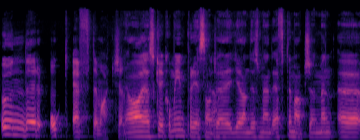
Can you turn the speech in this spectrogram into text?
under och efter matchen. Ja, jag ska komma in på det snart gällande det som hände efter matchen. Men eh,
